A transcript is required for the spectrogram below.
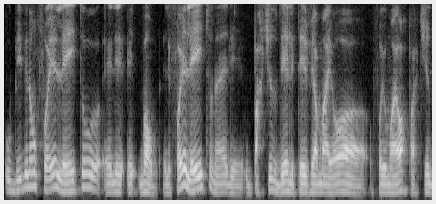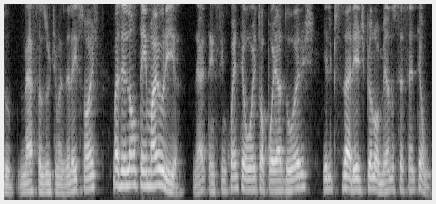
O Bibi não foi eleito. Ele, ele, bom, ele foi eleito, né? Ele, o partido dele teve a maior, foi o maior partido nessas últimas eleições, mas ele não tem maioria, né? Tem 58 apoiadores e ele precisaria de pelo menos 61.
